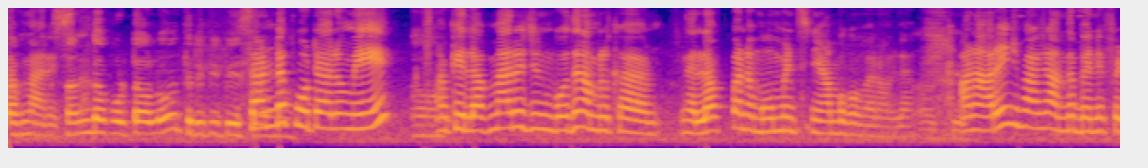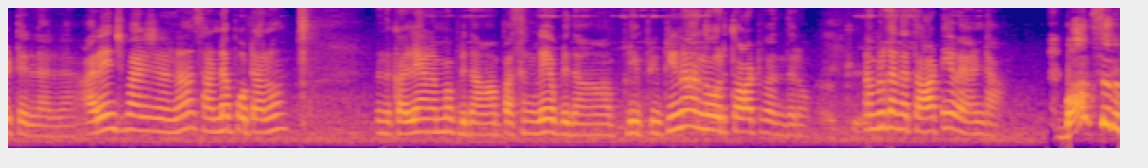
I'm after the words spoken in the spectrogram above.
லவ் மேரேஜ் சண்டை போட்டாலும் திருப்பி சண்டை போட்டாலுமே ஓகே லவ் மேரேஜ்னு போது நம்மளுக்கு லவ் பண்ண மூமெண்ட்ஸ் ஞாபகம் வரும்ல. ஆனா அரேஞ்ச் மேரேஜ் அந்த பெனிஃபிட் இல்லைல்ல. அரேஞ்ச் மேரேஜ்னா சண்டை போட்டாலும் இந்த கல்யாணமும் அப்படிதான் பசங்களே அப்படிதான் அப்படி இப்படி இப்படின்னு அந்த ஒரு தாட் வந்துடும் நம்மளுக்கு அந்த தாட்டே வேண்டாம். பாக்ஸர்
